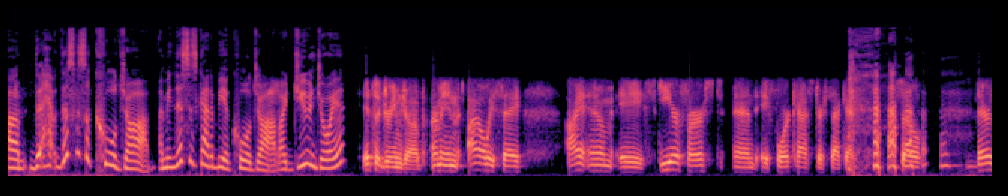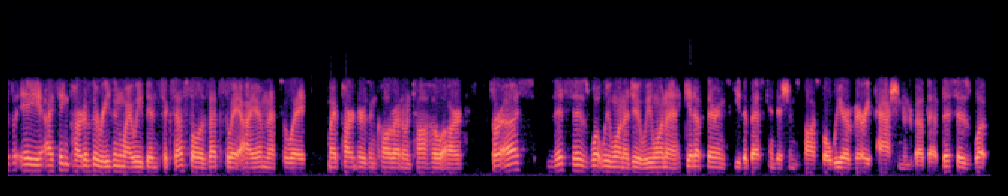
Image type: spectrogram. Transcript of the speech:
Um, this is a cool job. I mean, this has got to be a cool job. do you enjoy it? It's a dream job. I mean, I always say I am a skier first and a forecaster second. so there's a, I think part of the reason why we've been successful is that's the way I am. That's the way my partners in Colorado and Tahoe are. For us, this is what we want to do. We want to get up there and ski the best conditions possible. We are very passionate about that. This is what,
